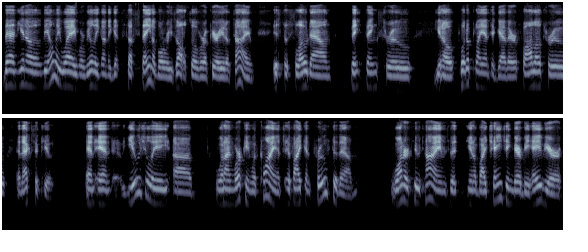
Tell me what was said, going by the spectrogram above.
then you know the only way we're really going to get sustainable results over a period of time is to slow down, think things through, you know, put a plan together, follow through, and execute. And and usually uh, when I'm working with clients, if I can prove to them one or two times that you know by changing their behavior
